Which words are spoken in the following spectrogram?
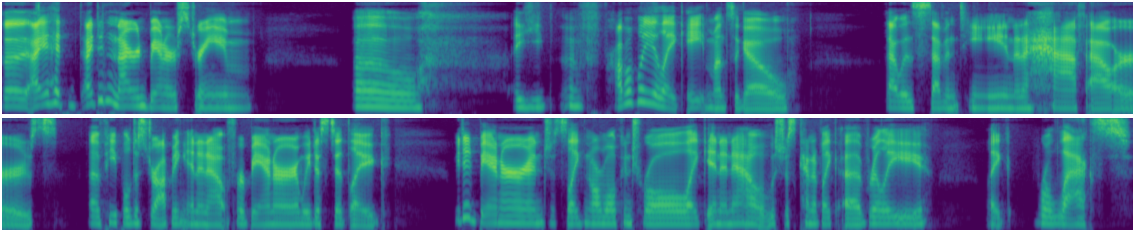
The I had I did an Iron Banner stream. Oh, a, uh, probably like eight months ago. That was 17 and a half hours of people just dropping in and out for banner. And we just did like, we did banner and just like normal control, like in and out. It was just kind of like a really like relaxed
